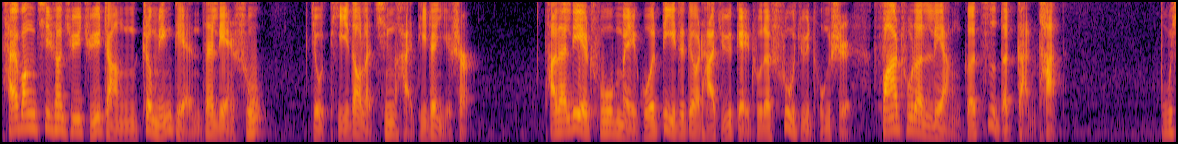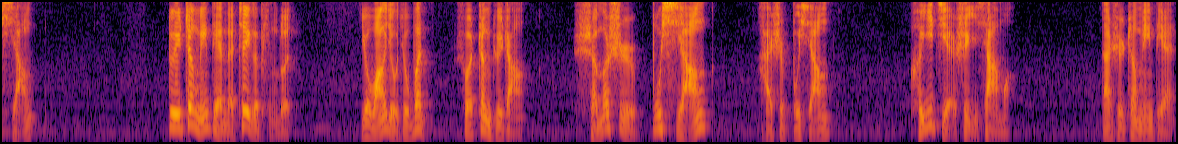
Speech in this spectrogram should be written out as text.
台湾气象局局长郑明典在脸书就提到了青海地震一事儿。他在列出美国地质调查局给出的数据同时，发出了两个字的感叹：“不详。”对郑明典的这个评论，有网友就问说：“郑局长，什么是不详，还是不详？可以解释一下吗？”但是郑明典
